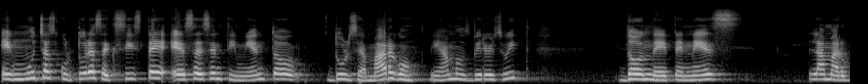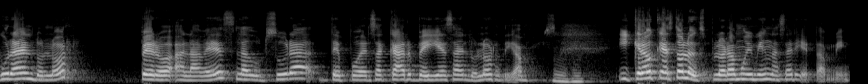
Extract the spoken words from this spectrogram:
en muchas culturas existe ese sentimiento dulce amargo, digamos, bittersweet, donde tenés la amargura del dolor, pero a la vez la dulzura de poder sacar belleza del dolor, digamos. Y creo que esto lo explora muy bien la serie también.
